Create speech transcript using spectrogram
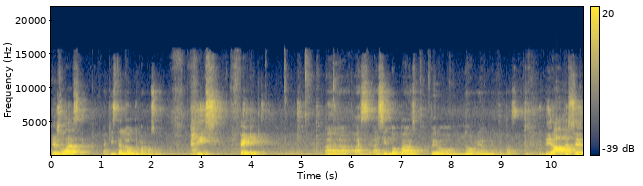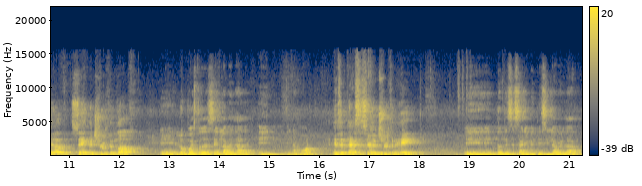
Here's the last thing Aquí está la última cosa. peace faking. Ah, ha- haciendo paz, pero no realmente paz. The opposite of saying the truth in love. Eh, lo opuesto de ser la verdad en, en amor. Isn't necessarily truth in hate, eh, no es necesariamente decir la verdad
